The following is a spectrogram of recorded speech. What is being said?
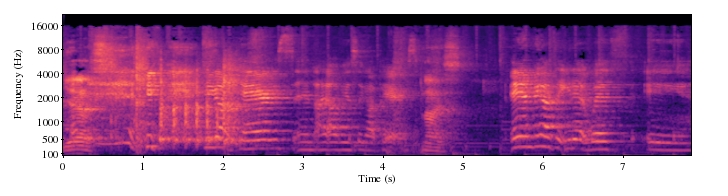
yes. he got pears, and I obviously got pears. Nice. And we have to eat it with a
